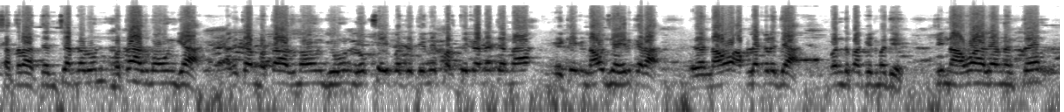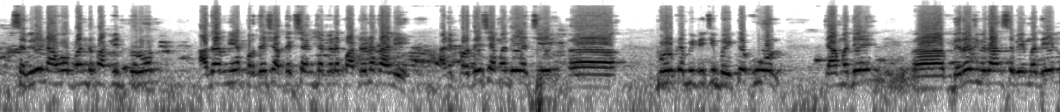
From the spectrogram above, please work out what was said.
सतरा त्यांच्याकडून मतं आजमावून घ्या. आणि त्या मतं आजमावून घेऊन लोकशाही पद्धतीने प्रत्येकाने त्यांना एक एक नाव जाहीर करा. नाव आपल्याकडे द्या बंद पाकिटमध्ये. ती नावं आल्यानंतर सगळी नावं बंद पाकिट करून आदरणीय प्रदेश अध्यक्षांच्याकडे पाठवण्यात आली. आणि प्रदेशामध्ये याची कोर कमिटीची बैठक होऊन त्यामध्ये मिरज विधानसभेमधील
